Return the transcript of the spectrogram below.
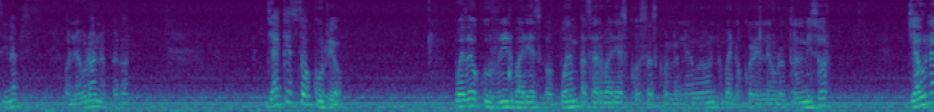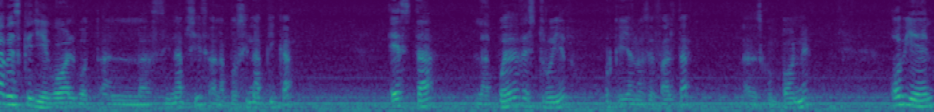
sinapsis, o neurona, perdón. Ya que esto ocurrió, puede ocurrir varias, pueden pasar varias cosas con la neurona, bueno, con el neurotransmisor. Ya una vez que llegó al a la sinapsis, a la posináptica, esta la puede destruir porque ya no hace falta, la descompone, o bien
